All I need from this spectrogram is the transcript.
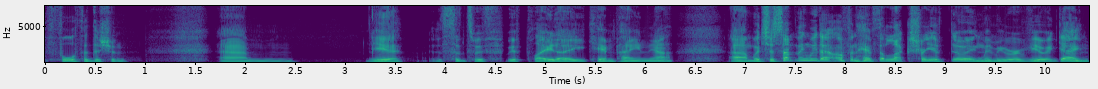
Fourth Edition. Um, yeah, since we've we've played a campaign now, um, which is something we don't often have the luxury of doing when we review a game.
